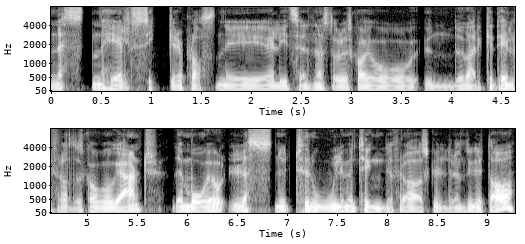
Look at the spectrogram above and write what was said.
nesten helt sikre plassen i Eliteserien neste år Det skal jo underverket til for at det skal gå gærent. Det må jo løsne utrolig med tyngde fra skuldrene til gutta òg,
